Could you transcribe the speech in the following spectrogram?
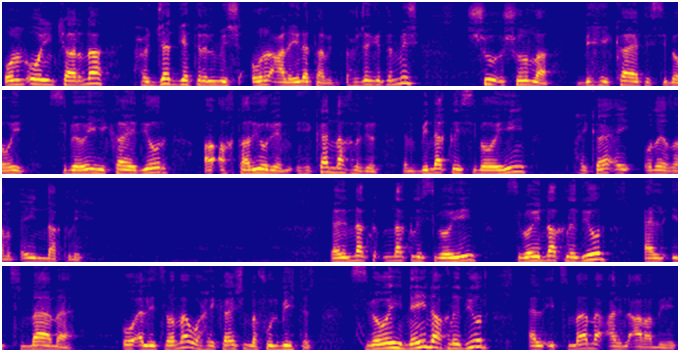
Onun o inkarına hüccet getirilmiş. Onun aleyhine tabi hüccet getirilmiş. Şu şununla bir hikayeti Sibevi. Sibevi hikaye ediyor. aktarıyor yani. Hikaye naklediyor. Yani bir nakli Sibevi'yi hikaye o da yazalım. Ey nakli. Yani nak, nakli Sibevi. Sibevi naklediyor. El itmame. O el itmame o hikaye için meful bihtir. Sibevi neyi naklediyor? El itmame anil arabi.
